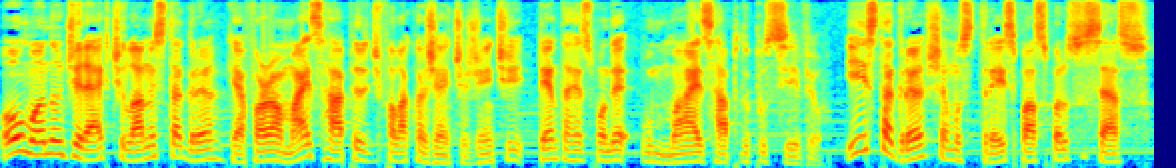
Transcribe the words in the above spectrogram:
ou manda um direct lá no Instagram, que é a forma mais rápida de falar com a gente. A gente tenta responder o mais rápido possível. E Instagram chama os três passos para o sucesso.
